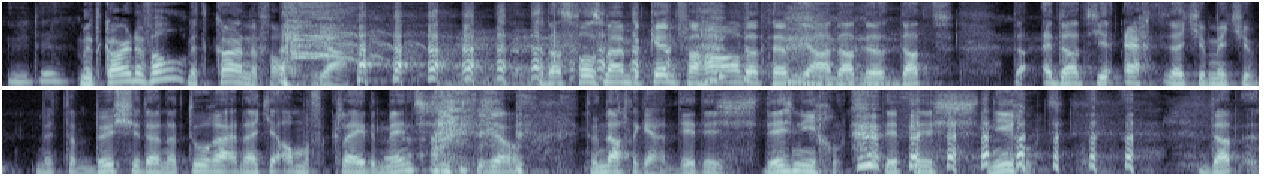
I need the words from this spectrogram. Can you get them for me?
Ude? Met carnaval? Met carnaval, ja. Dat is volgens mij een bekend verhaal. Dat, heb, ja, dat, dat, dat, dat, dat je echt, dat je met, je met een busje daar naartoe rijdt en dat je allemaal verklede mensen ziet en zo. Toen dacht ik, ja, dit is, dit is niet goed. Dit is niet goed. Dat,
